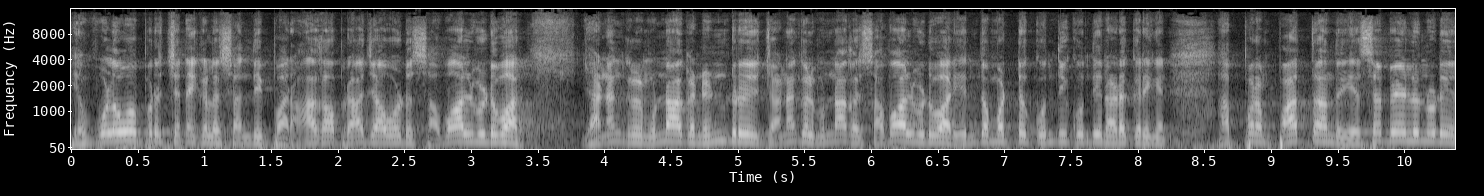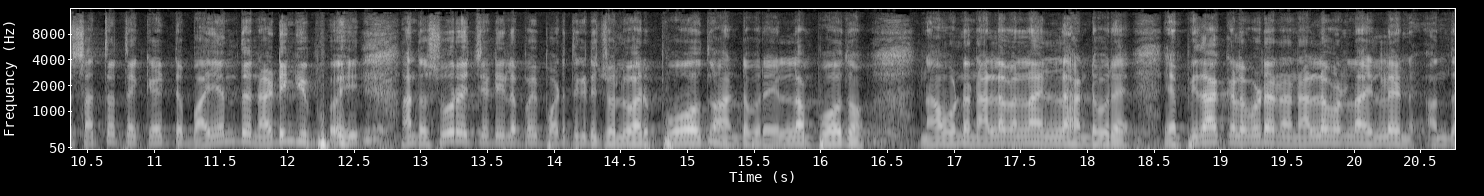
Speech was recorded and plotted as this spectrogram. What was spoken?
எவ்வளவோ பிரச்சனைகளை சந்திப்பார். ஆகாப் ராஜாவோடு சவால் விடுவார். ஜனங்கள் முன்னாக நின்று ஜனங்கள் முன்னாக சவால் விடுவார். எந்த மட்டும் குந்தி குந்தி நடக்கிறீங்க. அப்புறம் பார்த்தா அந்த எசபேலனுடைய சத்தத்தை கேட்டு பயந்து நடுங்கி போய் அந்த சூறை செடியில் போய் படுத்துக்கிட்டு சொல்லுவார் போதும் ஆண்டவர் எல்லாம் போதும். நான் ஒன்றும் நல்லவன்லாம் இல்லை ஆண்டவரே. என் பிதாக்களை விட நான் நல்லவன்லாம் இல்லைன்னு அந்த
